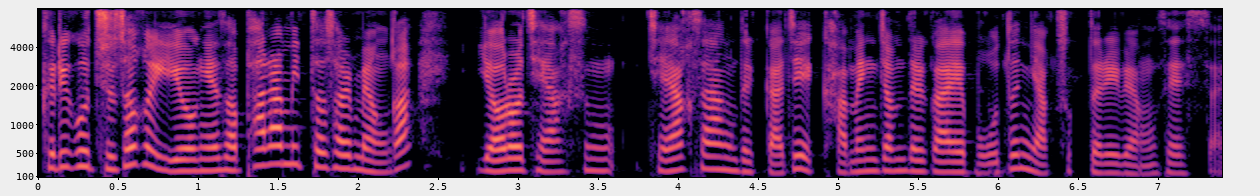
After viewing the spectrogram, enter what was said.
그리고 주석을 이용해서 파라미터 설명과 여러 제약, 제약 사항들까지 가맹점들과의 모든 약속들을 명세했어요.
